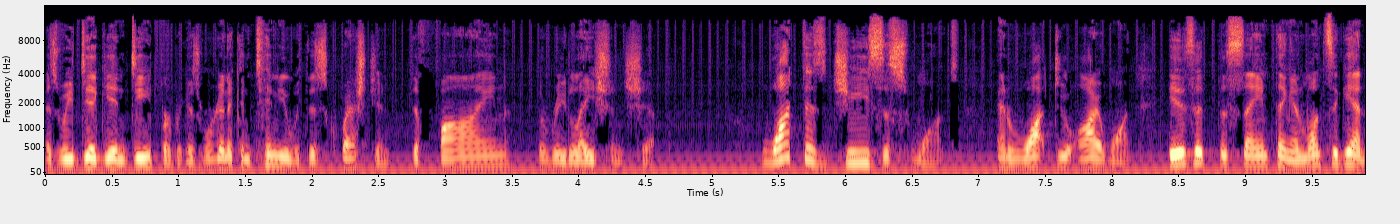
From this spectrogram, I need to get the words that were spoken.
as we dig in deeper because we're going to continue with this question define the relationship. What does Jesus want and what do I want? Is it the same thing? And once again,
